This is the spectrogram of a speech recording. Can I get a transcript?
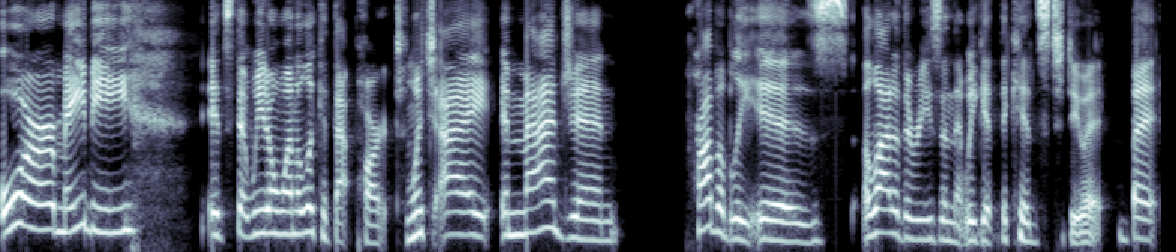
or maybe it's that we don't want to look at that part which i imagine probably is a lot of the reason that we get the kids to do it. But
